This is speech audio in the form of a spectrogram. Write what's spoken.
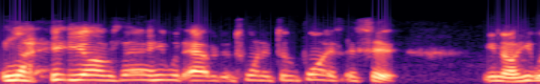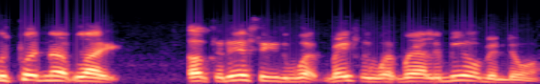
Like, you know what I'm saying? He was averaging 22 points and shit. You know, he was putting up like up to this season what basically what Bradley Beal been doing.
